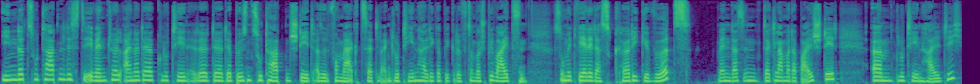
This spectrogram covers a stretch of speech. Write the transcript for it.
in der Zutatenliste eventuell einer der Gluten, äh, der, der bösen Zutaten steht, also vom Merkzettel, ein glutenhaltiger Begriff, zum Beispiel Weizen. Somit wäre das Curry-Gewürz, wenn das in der Klammer dabei steht, ähm, glutenhaltig.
